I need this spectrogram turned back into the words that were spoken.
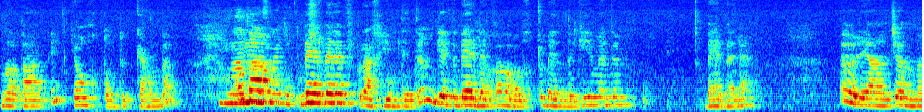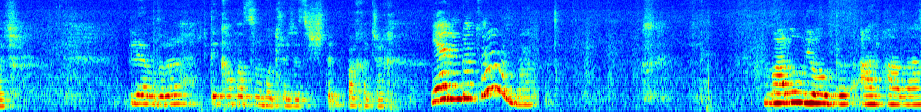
Murat abi. Yoktu dükkanda. O da berbere bırakayım dedim. Geride berber kalabalıktı. Ben de girmedim. Berbere. Öyle yani canlar. Blender'ı bir de kafasını götüreceğiz işte. Bakacak. Yarın götürür mü? Marul yoldu arpala.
